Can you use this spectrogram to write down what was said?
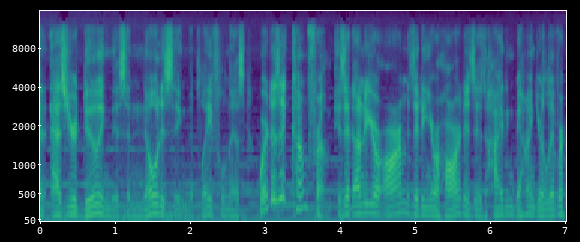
And as you're doing this and noticing the playfulness, where does it come from? Is it under your arm? Is it in your heart? Is it hiding behind your liver?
